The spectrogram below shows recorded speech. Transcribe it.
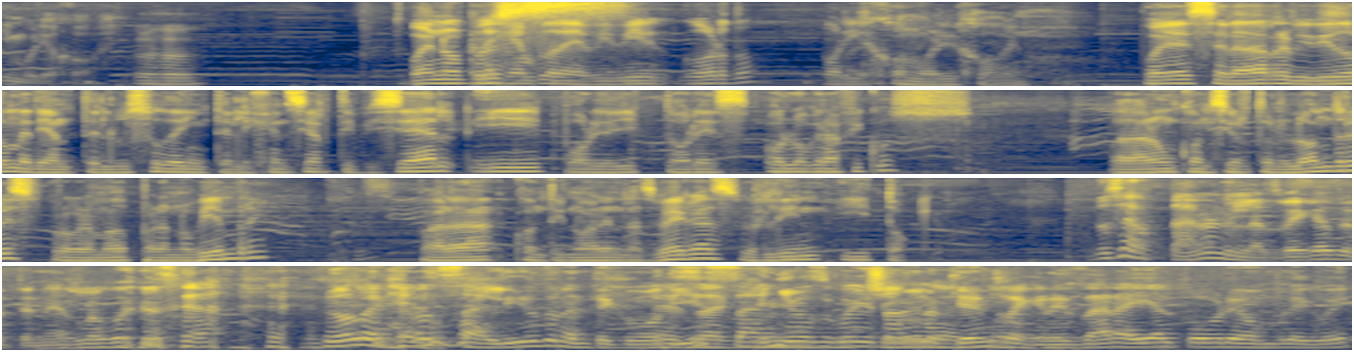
y murió joven. Bueno, Un pues. ejemplo de vivir gordo, morir o joven. morir joven. Pues será revivido mediante el uso de inteligencia artificial y proyectores holográficos para dar un concierto en Londres programado para noviembre, para continuar en Las Vegas, Berlín y Tokio. No se hartaron en Las Vegas de tenerlo, güey. O sea, no lo dejaron salir durante como 10 Exacto. años, güey. Todavía lo quieren regresar ahí al pobre hombre, güey.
